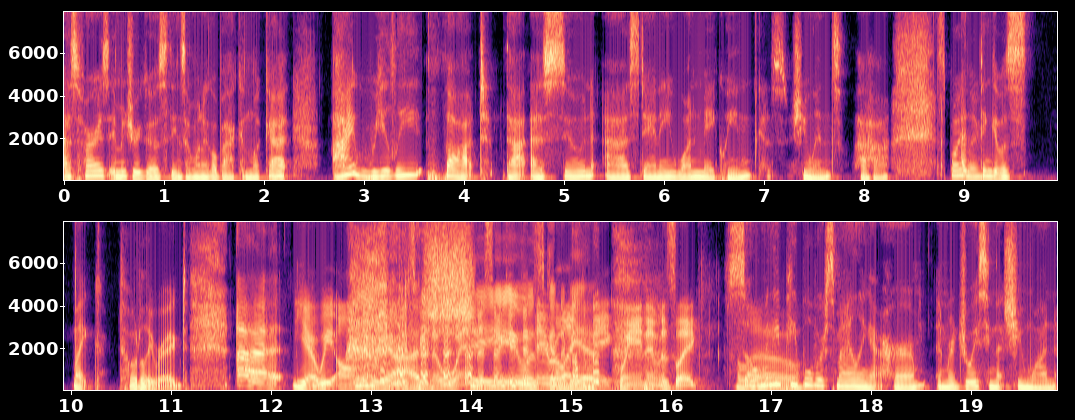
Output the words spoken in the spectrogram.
as far as imagery goes, things I want to go back and look at. I really thought that as soon as Danny won May Queen, because she wins, haha, Spoiler. I think it was like totally rigged. Uh, Yeah, we all knew Yeah, she was going to win. The she second that was they were gonna like be it. May Queen, it was like So many people were smiling at her and rejoicing that she won,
